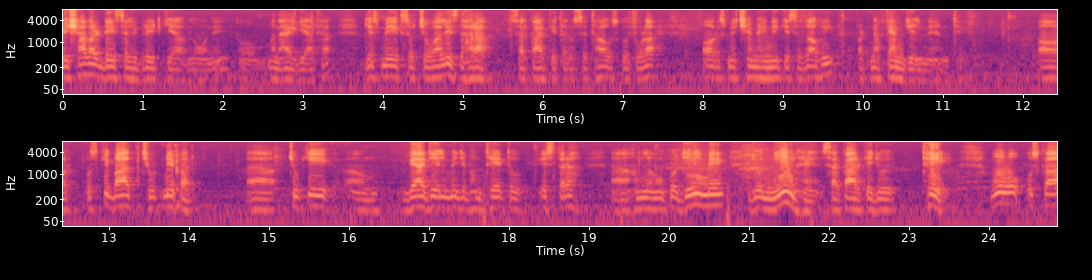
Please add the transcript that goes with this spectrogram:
पेशावर डे सेलिब्रेट किया हम लोगों ने तो मनाया गया था, जिसमें 144 धारा सरकार की तरफ़ से था, उसको तोड़ा और उसमें छः महीने की सज़ा हुई, पटना कैंप जेल में हम थे। और उसके बाद छूटने पर चूँकि गया जेल में जब हम थे तो इस तरह हम लोगों को जेल में जो नियम हैं सरकार के जो थे, वो उसका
